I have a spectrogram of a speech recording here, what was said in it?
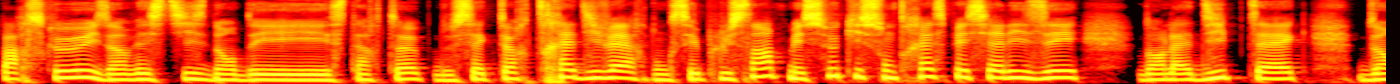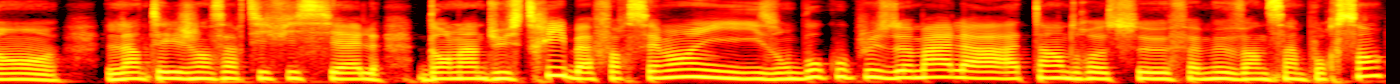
parce qu'ils investissent dans des startups de secteurs très divers. Donc c'est plus simple. Mais ceux qui sont très spécialisés dans la deep tech, dans l'intelligence artificielle, dans l'industrie, bah forcément, ils ont beaucoup plus de mal à atteindre ce fameux 25%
